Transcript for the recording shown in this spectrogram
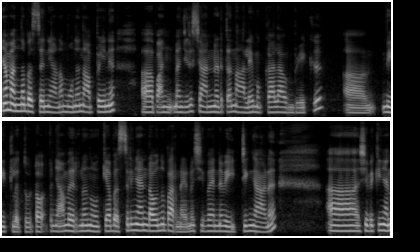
ഞാൻ വന്ന ബസ് തന്നെയാണ്. മൂന്ന് നാൽപ്പതിന് മഞ്ചേരി സ്റ്റാൻഡിനടുത്ത നാലേ മുക്കാലാകുമ്പോഴേക്ക് വീട്ടിലെത്തും കേട്ടോ അപ്പം ഞാൻ വരുന്നത് നോക്കി ആ ബസ്സിൽ ഞാൻ ഉണ്ടാവുമെന്ന് പറഞ്ഞായിരുന്നു. ശിവ എന്നെ വെയിറ്റിംഗ് ആണ്. ശിവയ്ക്ക് ഞാൻ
